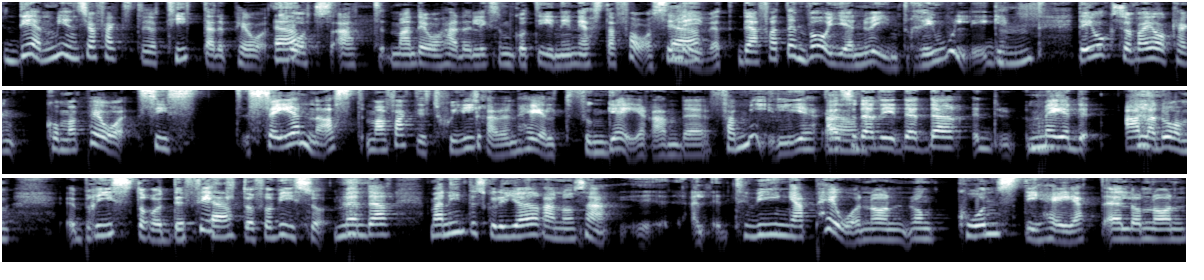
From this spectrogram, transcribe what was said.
den minns jag faktiskt att jag tittade på Ja. trots att man då hade liksom gått in i nästa fas i livet. Därför att den var genuint rolig. Mm. Det är också vad jag kan komma på sist senast man faktiskt skildrar en helt fungerande familj. Alltså där, det, där, där med alla de brister och defekter förvisso, men där man inte skulle göra någon sån här, eh, tvinga på någon, någon konstighet eller någon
